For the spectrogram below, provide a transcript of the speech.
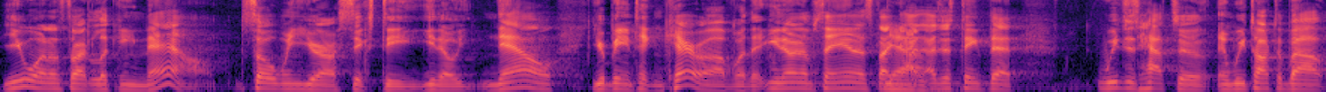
You want to start looking now. So when you're 60, you know, now you're being taken care of with it. You know what I'm saying? It's like Yeah. I, I just think that we just have to. And we talked about,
